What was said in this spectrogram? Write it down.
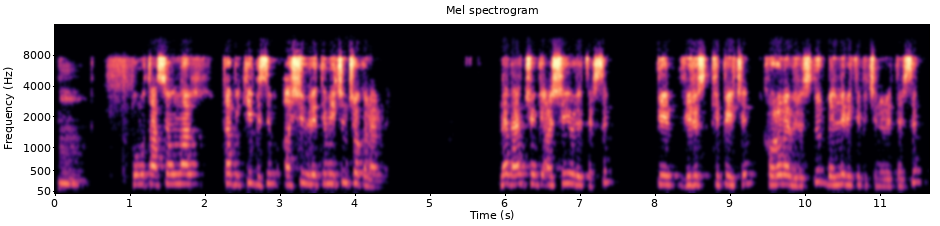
Hmm. Bu mutasyonlar tabii ki bizim aşı üretimi için çok önemli. Neden? Çünkü aşıyı üretirsin. Bir virüs tipi için, koronavirüstür, belli bir tip için üretirsin.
